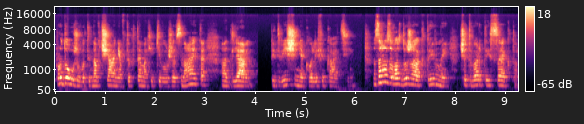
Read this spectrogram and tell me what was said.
продовжувати навчання в тих темах, які ви вже знаєте, для підвищення кваліфікації. Зараз у вас дуже активний четвертий сектор,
